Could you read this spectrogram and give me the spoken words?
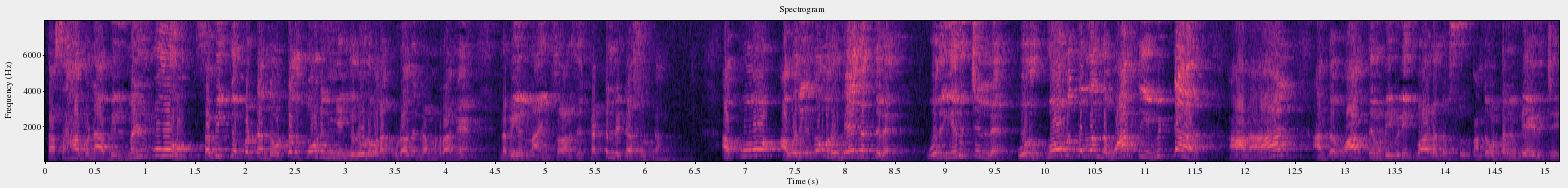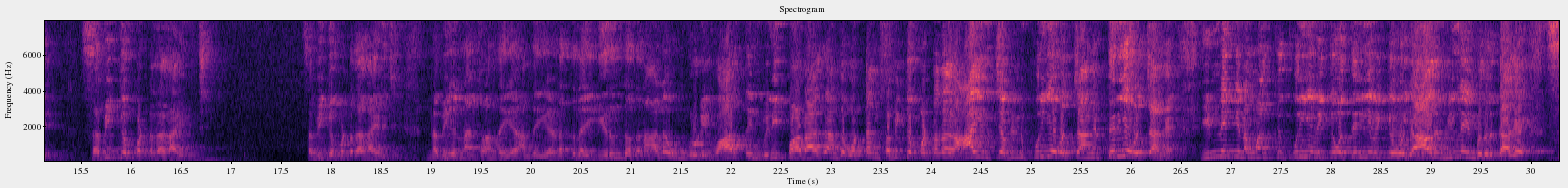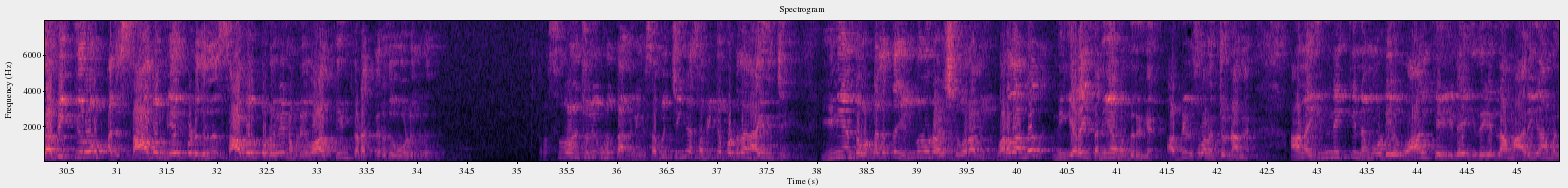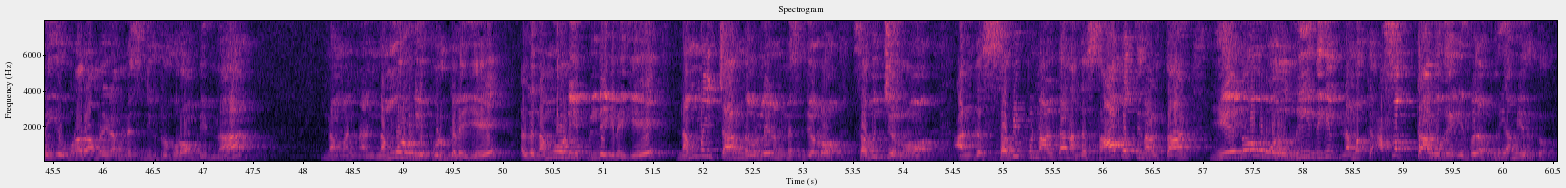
தசஹபனா பில் மல்ஊன். சபிக்கப்பட்ட அந்த ஒட்டகத்தோடு நீங்க எங்களோடு வரக்கூடாது என்ன பண்றாங்க? நபிகள் நாயகம் ஸல்லல்லாஹு கட்டன் வஸல்லம் கட்டளைட்டா சொல்லிட்டாங்க. அப்போ அவர் ஏதோ ஒரு வேகத்துல ஒரு எரிச்சல்ல ஒரு கோபத்துல அந்த வார்த்தையை விட்டார். ஆனால் அந்த வார்த்தையினுடைய வெளிப்பாடு அந்த சு- அந்த ஒட்டகம் எப்படி ஆயிருச்சு? சபிக்கப்பட்டதாக ஆயிருச்சு. சபிக்கப்பட்டதாக ஆயிருச்சு. நபிகள் நாயகம் அந்த அந்த இடத்துல இருந்ததுனால உங்களுடைய வார்த்தையின் வெளிப்பாடாக அந்த ஒட்டகம் சபிக்கப்பட்டதாக ஆயிருச்சு அப்படின்னு புரிய வச்சாங்க தெரிய வச்சாங்க. இன்னைக்கு நமக்கு புரிய வைக்கவோ தெரிய வைக்கவோ யாரும் இல்லை என்பதற்காக சபிக்கிறோம். அது சாபம் ஏற்படுகிறது. சாபத்தோடவே நம்முடைய வாழ்க்கையும் கடக்கிறது ஓடுகிறது. ரசூலுல்லாஹ் சொல்லி கொடுத்தாங்க. நீங்க சபிச்சீங்க சபிக்கப்பட்டதாக ஆயிருச்சு. இனி அந்த ஒட்டகத்தை எங்களோட அழைச்சிட்டு வராதீங்க. வரதா இருந்தால் நீங்க இறங்கி தனியா வந்துருங்க அப்படின்னு ரசூலுல்லாஹ் சொன்னாங்க. ஆனா இன்னைக்கு நம்முடைய வாழ்க்கையிலே இதையெல்லாம் அறியாமலேயே உணராமலேயே நம்ம என்ன செஞ்சுக்கிட்டு இருக்கிறோம் அப்படின்னா நம்ம நம்மளுடைய பொருட்களையே அல்லது நம்மளுடைய பிள்ளைகளையே நம்மை சார்ந்தவர்களே நம்ம என்ன செஞ்சிடறோம்? சபிச்சிடுறோம். அந்த சபிப்பினால் தான் அந்த சாபத்தினால் தான் ஏதோ ஒரு ரீதியில் நமக்கு அஃபெக்ட் ஆகுது என்பதை புரியாம இருக்கிறோம்.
